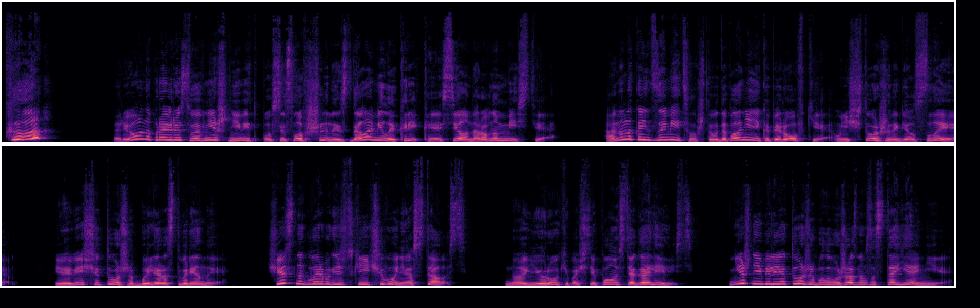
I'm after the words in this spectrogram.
К? Риона, проверив свой внешний вид после слов Шины, издала милый крик и села на ровном месте. Она наконец заметила, что в дополнение к копировке, уничтоженной Гилслеем, ее вещи тоже были растворены. Честно говоря, практически ничего не осталось. Но ее руки почти полностью оголились. Нижнее белье тоже было в ужасном состоянии.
